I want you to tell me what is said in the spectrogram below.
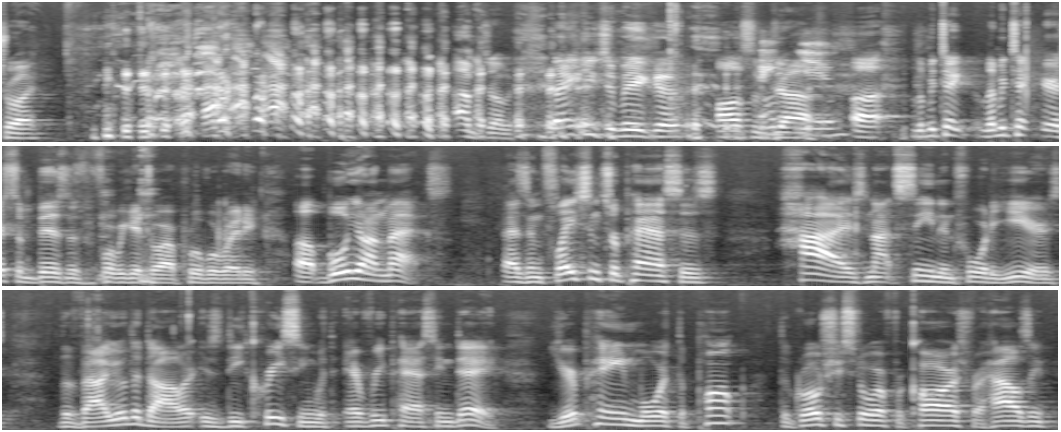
Troy. I'm joking. Thank you, Jamaica. Awesome Thank job. You. Uh, let me take let me take care of some business before we get to our approval rating. Uh, Bullion Max, as inflation surpasses highs not seen in 40 years, the value of the dollar is decreasing with every passing day. You're paying more at the pump, the grocery store, for cars, for housing.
